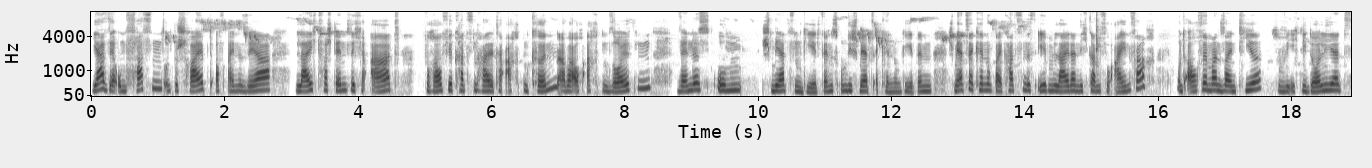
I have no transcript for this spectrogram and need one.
ja, sehr umfassend und beschreibt auf eine sehr leicht verständliche Art, worauf wir Katzenhalter achten können, aber auch achten sollten, wenn es um Schmerzen geht, wenn es um die Schmerzerkennung geht. Denn Schmerzerkennung bei Katzen ist eben leider nicht ganz so einfach. Und auch wenn man sein Tier, so wie ich die Dolly jetzt,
